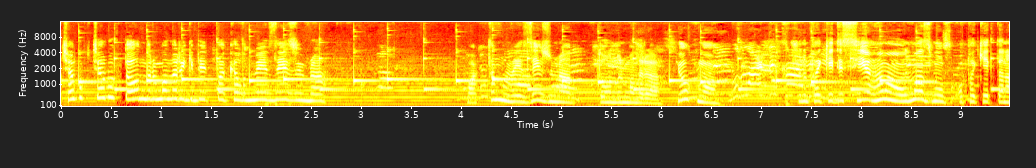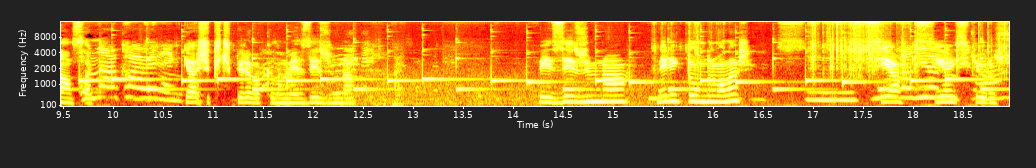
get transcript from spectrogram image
Çabuk çabuk dondurmalara gidip bakalım Vezir Zümra. Baktın mı Vezir Zümra dondurmalara? Yok mu? Da. Şunun paketi siyah ama olmaz mı o paketten alsak? Bunlar kahverengi. Gel şu küçüklere bakalım Vezir Zümra. Vezir Zümra. Ne renk dondurmalar? Siyah, siyah istiyoruz.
